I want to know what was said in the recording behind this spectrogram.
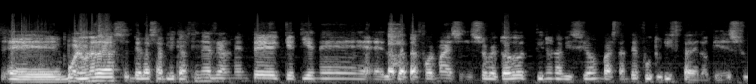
eh, bueno, una de las, de las aplicaciones realmente que tiene la plataforma es, sobre todo, tiene una visión bastante futurista de lo que es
